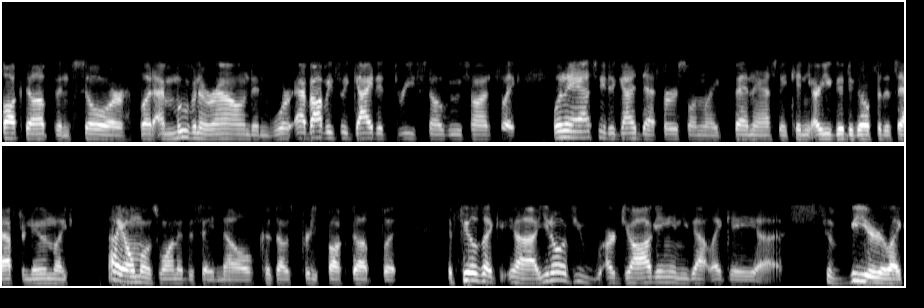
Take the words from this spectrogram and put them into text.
fucked up and sore, but I'm moving around and we're, I've obviously guided three snow goose hunts. Like when they asked me to guide that first one, like Ben asked me, "Can you, are you good to go for this afternoon?" Like I almost wanted to say no because I was pretty fucked up, but it feels like uh, you know if you are jogging and you got like a uh, severe like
